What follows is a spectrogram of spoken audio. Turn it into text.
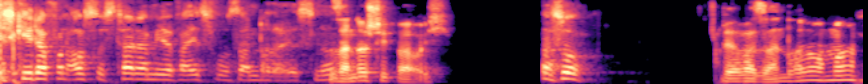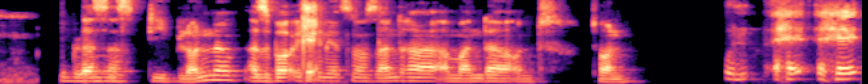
Ich gehe davon aus, dass Tadamir weiß, wo Sandra ist, ne? Sandra steht bei euch. Ach so. Wer war Sandra nochmal? Die Das Blonde. ist die Blonde. Also bei euch Okay. stehen jetzt noch Sandra, Amanda und Ton. Und hä, hä,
